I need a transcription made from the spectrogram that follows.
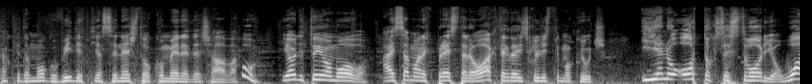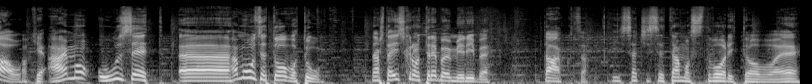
Tako da mogu vidjeti da se nešto oko mene dešava. Uh, i ovdje tu imamo ovo. Aj samo nek prestane ovak, tako da iskoristimo ključ. I jedno otok se stvorio, wow. Ok, ajmo uzet, uh, ajmo uzet ovo tu. Znaš šta, iskreno trebaju mi ribe. Takoca. I sad će se tamo stvoriti ovo, e.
